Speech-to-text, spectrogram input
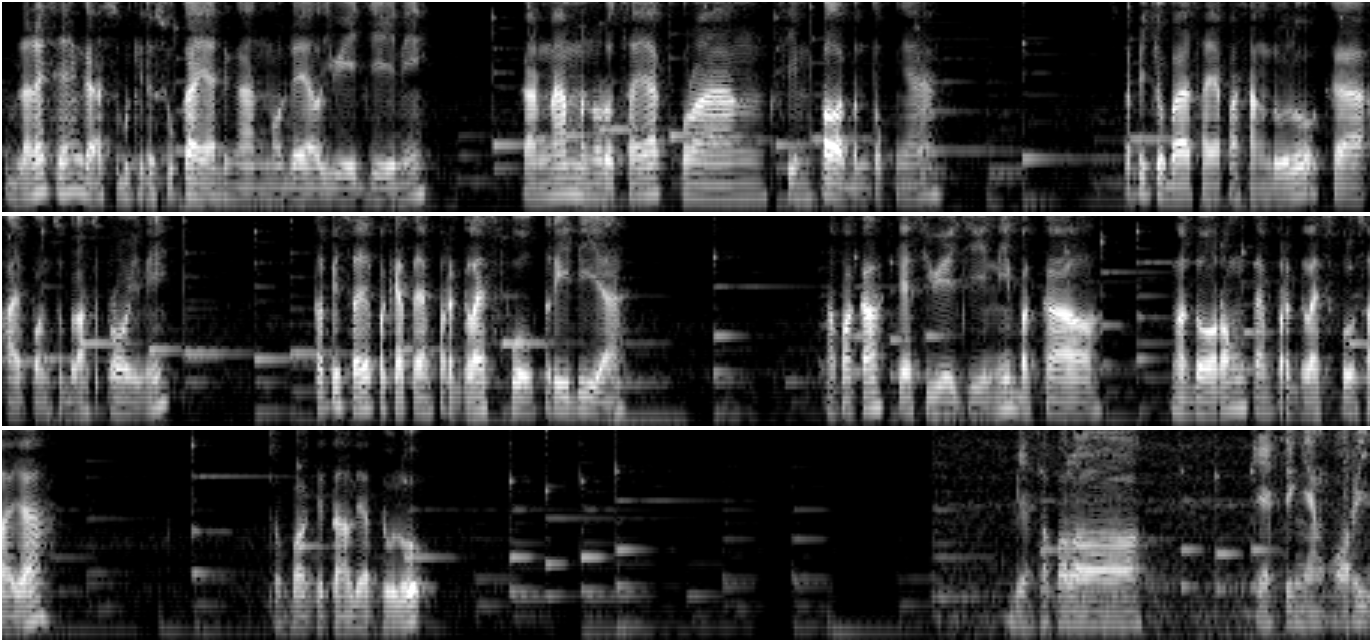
Sebenarnya saya nggak begitu suka ya dengan model UAG ini. Karena menurut saya kurang simple bentuknya. Tapi coba saya pasang dulu ke iPhone 11 Pro ini. Tapi saya pakai tempered glass full 3D ya. Apakah case UAG ini bakal ngedorong tempered glass full saya Coba kita lihat dulu. Biasa kalau casing yang ori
